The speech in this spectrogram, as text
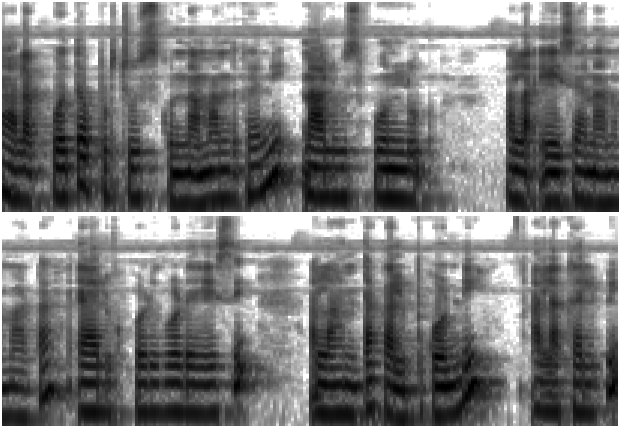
చాలకపోతే అప్పుడు చూసుకుందాం అందుకని నాలుగు స్పూన్లు అలా వేసాను అనమాట యాలక పొడి కూడా వేసి అలా అంతా కలుపుకోండి. అలా కలిపి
